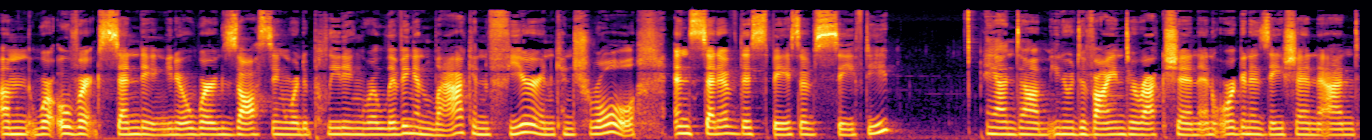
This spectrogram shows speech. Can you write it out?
Um, we're overextending, you know, we're exhausting, we're depleting, we're living in lack and fear and control instead of this space of safety and um, you know divine direction and organization and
